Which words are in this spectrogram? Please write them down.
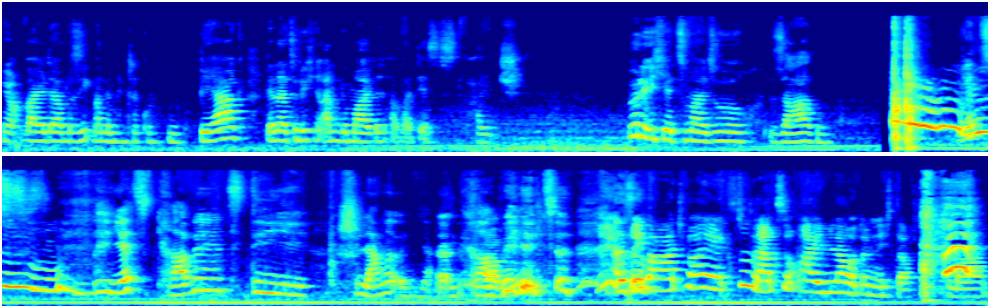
Ja. Weil da sieht man im Hintergrund einen Berg, der natürlich angemalt ist, aber der ist falsch. Würde ich jetzt mal so sagen. Jetzt, jetzt krabbelt die Schlange. äh, Ja, Äh, die krabbelt. Also, Privat verhext, du sagst doch einen laut und ich darf dich schlagen.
